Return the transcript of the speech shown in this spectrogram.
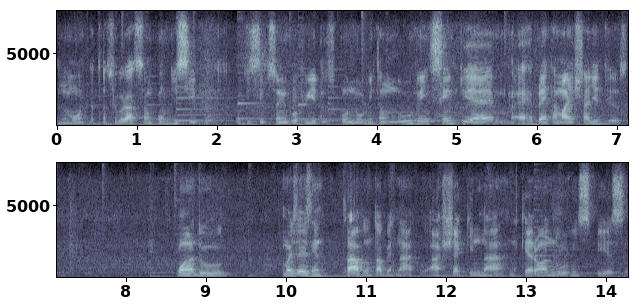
no Monte da Transfiguração com os discípulos, os discípulos são envolvidos com nuvem. Então, nuvem sempre é, é representa a majestade de Deus. Quando Moisés entrava no tabernáculo, a Shekinah, né, que era uma nuvem espessa,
